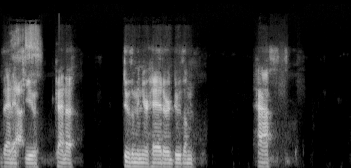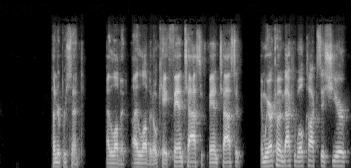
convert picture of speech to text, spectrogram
than yes. if you kind of do them in your head or do them half. 100%. I love it. I love it. Okay, fantastic, fantastic. And we are coming back to Wilcox this year.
